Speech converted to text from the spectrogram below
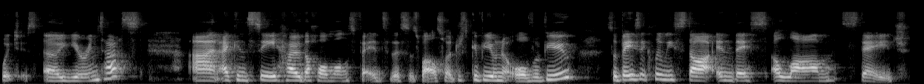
which is a urine test and I can see how the hormones fit into this as well. So I'll just give you an overview. So basically, we start in this alarm stage,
